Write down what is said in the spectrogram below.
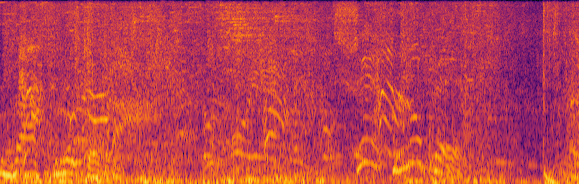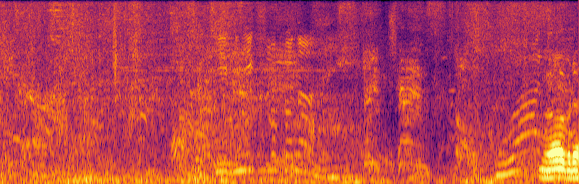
Dwa. Dobra,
